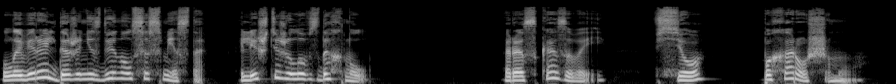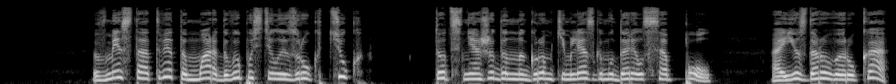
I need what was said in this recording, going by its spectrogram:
Лаверель даже не сдвинулся с места, лишь тяжело вздохнул. «Рассказывай все по-хорошему». Вместо ответа Мард выпустил из рук тюк. Тот с неожиданно громким лязгом ударился об пол, а ее здоровая рука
